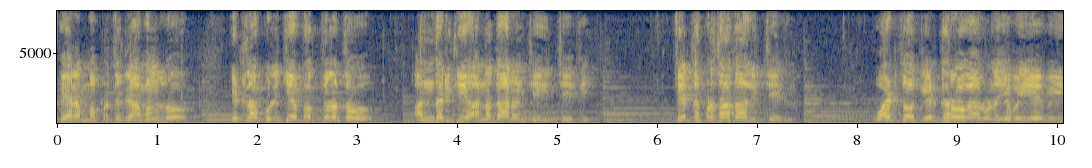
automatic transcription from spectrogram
పేరమ్మ ప్రతి గ్రామంలో ఇట్లా కొలిచే భక్తులతో అందరికీ అన్నదానం చేయించేది తీర్థప్రసాదాలు ఇచ్చేది. వాటితో దీర్ఘరోగాలు నయమయ్యేవి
